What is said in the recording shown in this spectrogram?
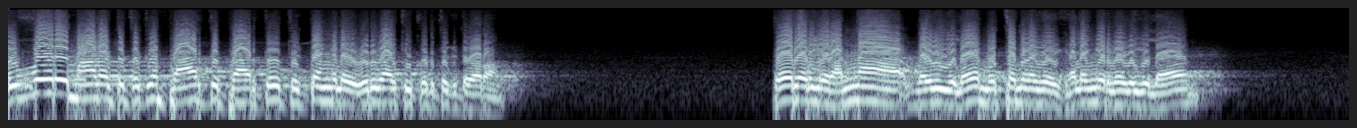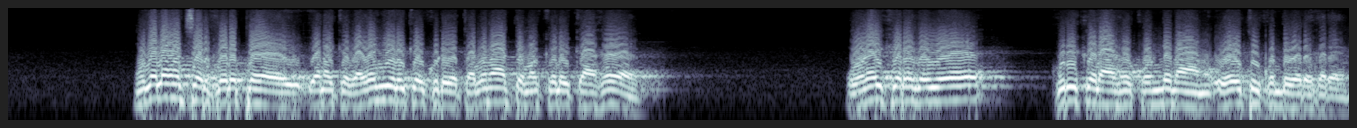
ஒவ்வொரு மாவட்டத்துக்கும் பார்த்து பார்த்து திட்டங்களை உருவாக்கி கொடுத்துக்கிட்டு வரோம். பேரறிஞர் அண்ணா வழியில முத்தமிழர் கலைஞர் வழியில முதலமைச்சர் பொறுப்பை எனக்கு வழங்கி இருக்கக்கூடிய தமிழ்நாட்டு மக்களுக்காக உழைக்கிறதையே குறிக்கோளாக கொண்டு நான் உழைத்துக் கொண்டு வருகிறேன்.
